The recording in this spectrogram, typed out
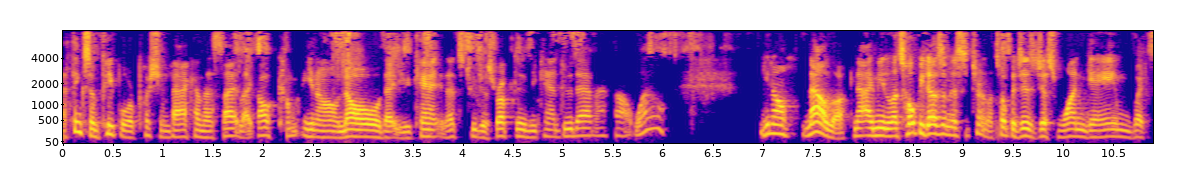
I think some people were pushing back on the side, like, oh, come, you know, no, that you can't, that's too disruptive. You can't do that. And I thought, well, you know, now look, now, I mean, let's hope he doesn't miss a turn. Let's hope it is just one game, but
